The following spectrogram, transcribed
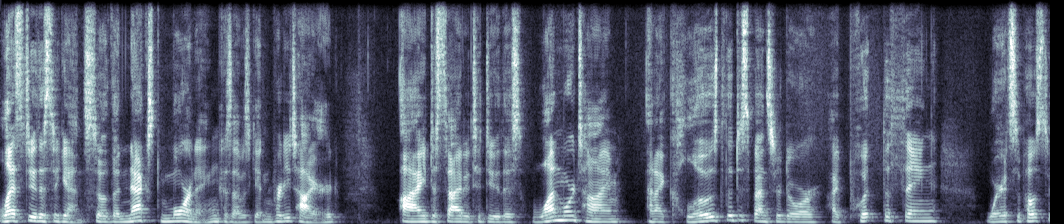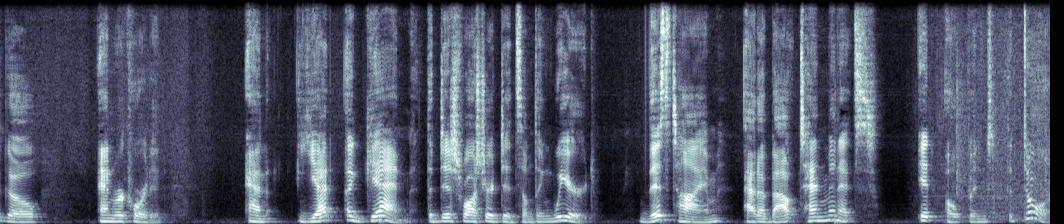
let's do this again. So the next morning, because I was getting pretty tired, I decided to do this one more time and I closed the dispenser door, I put the thing where it's supposed to go, and recorded. And yet again, the dishwasher did something weird. This time, at about 10 minutes, it opened the door,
